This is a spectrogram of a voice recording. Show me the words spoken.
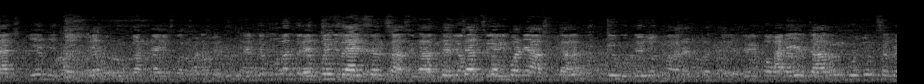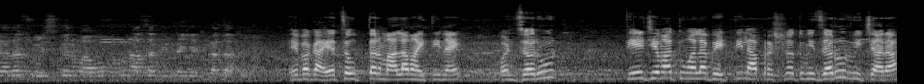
राजकीय नेत्यांच्या लोकांना हे परवानगी लायसन्स असतात त्यांच्याच कंपन्या असतात. इतके उद्योजक महाराष्ट्रात. आणि हे जाणून बुजून सगळ्याला सोयीस्कर व्हावं म्हणून असा निर्णय घेतला जातो. हे बघा याचं उत्तर मला माहिती नाही पण जरूर ते जेव्हा तुम्हाला भेटतील हा प्रश्न तुम्ही जरूर विचारा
